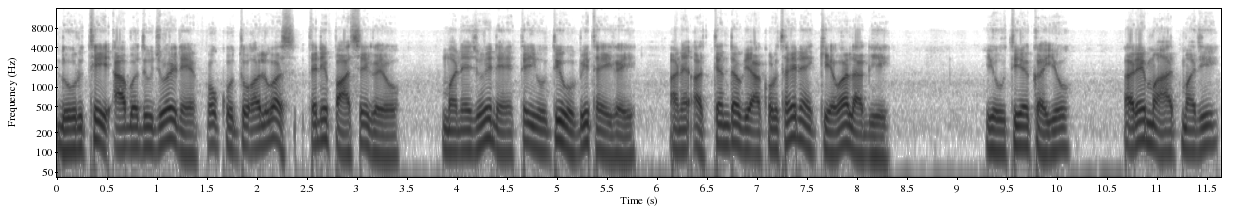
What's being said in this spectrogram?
દૂરથી આ બધું જોઈને હું કુતૂહલવશ તેની પાસે ગયો. મને જોઈને તે યુવતી ઊભી થઈ ગઈ અને અત્યંત વ્યાકુળ થઈને કહેવા લાગી. યુવતીએ કહ્યું, અરે મહાત્માજી,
